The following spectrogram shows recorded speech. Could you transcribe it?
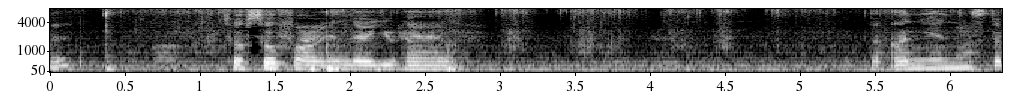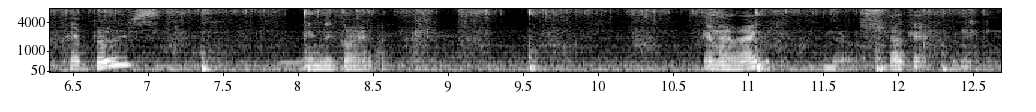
Okay. So, so far in there you have the onions, the peppers, and the garlic. Am I right? Yes. Okay. Okay.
